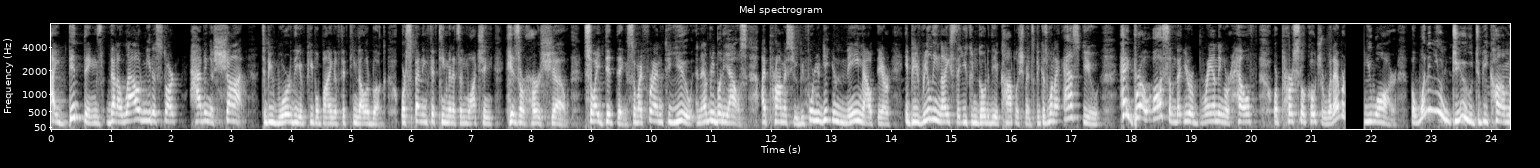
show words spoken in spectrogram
I did things that allowed me to start having a shot to be worthy of people buying a $15 book or spending 15 minutes and watching his or her show. So I did things. So my friend, to you and everybody else, I promise you, before you get your name out there, it'd be really nice that you can go to the accomplishments. Because when I ask you, hey bro, awesome that you're a branding or health or personal coach or whatever you are. But what did you do to become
